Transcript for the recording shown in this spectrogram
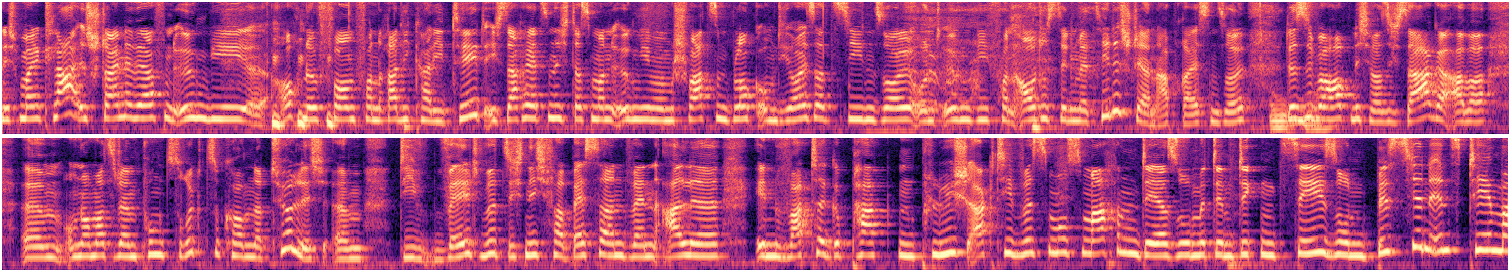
Ich meine, klar ist Steine werfen irgendwie äh, auch eine Form von Radikalität. Ich sage jetzt nicht, dass man irgendwie mit einem schwarzen Block um die Häuser ziehen soll und irgendwie von Autos den Mercedes-Stern abreißen soll. Das ist Oh. überhaupt nicht, was ich sage. Aber ähm, um nochmal zu deinem Punkt zurückzukommen, natürlich, ähm, die Welt wird sich nicht verbessern, wenn alle in Watte gepackten Plüschaktivismus machen, der so mit dem dicken C so ein bisschen ins Thema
